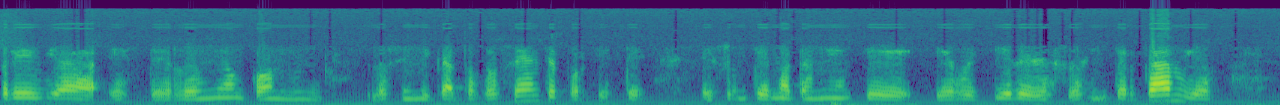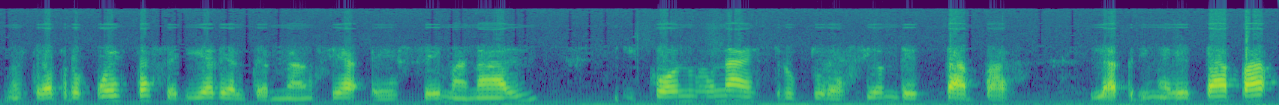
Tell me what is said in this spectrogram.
previa este, reunión con los sindicatos docentes, porque este es un tema también que, requiere de esos intercambios. Nuestra propuesta sería de alternancia eh, semanal y con una estructuración de etapas. la primera etapa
